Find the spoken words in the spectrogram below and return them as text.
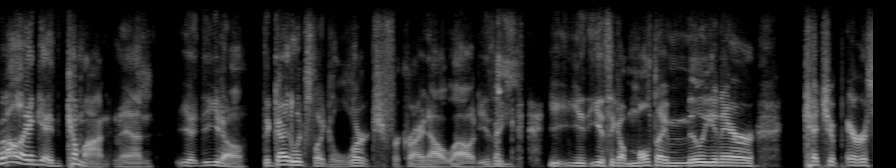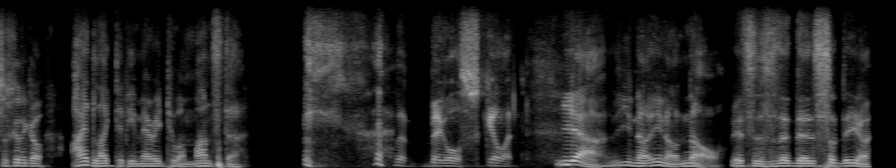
Well, again, come on, man. You, you know the guy looks like Lurch for crying out loud. You think you, you think a multimillionaire ketchup heiress is going to go? I'd like to be married to a monster. the big old skillet. Yeah, you know, you know, no. This is the, the so, you know,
